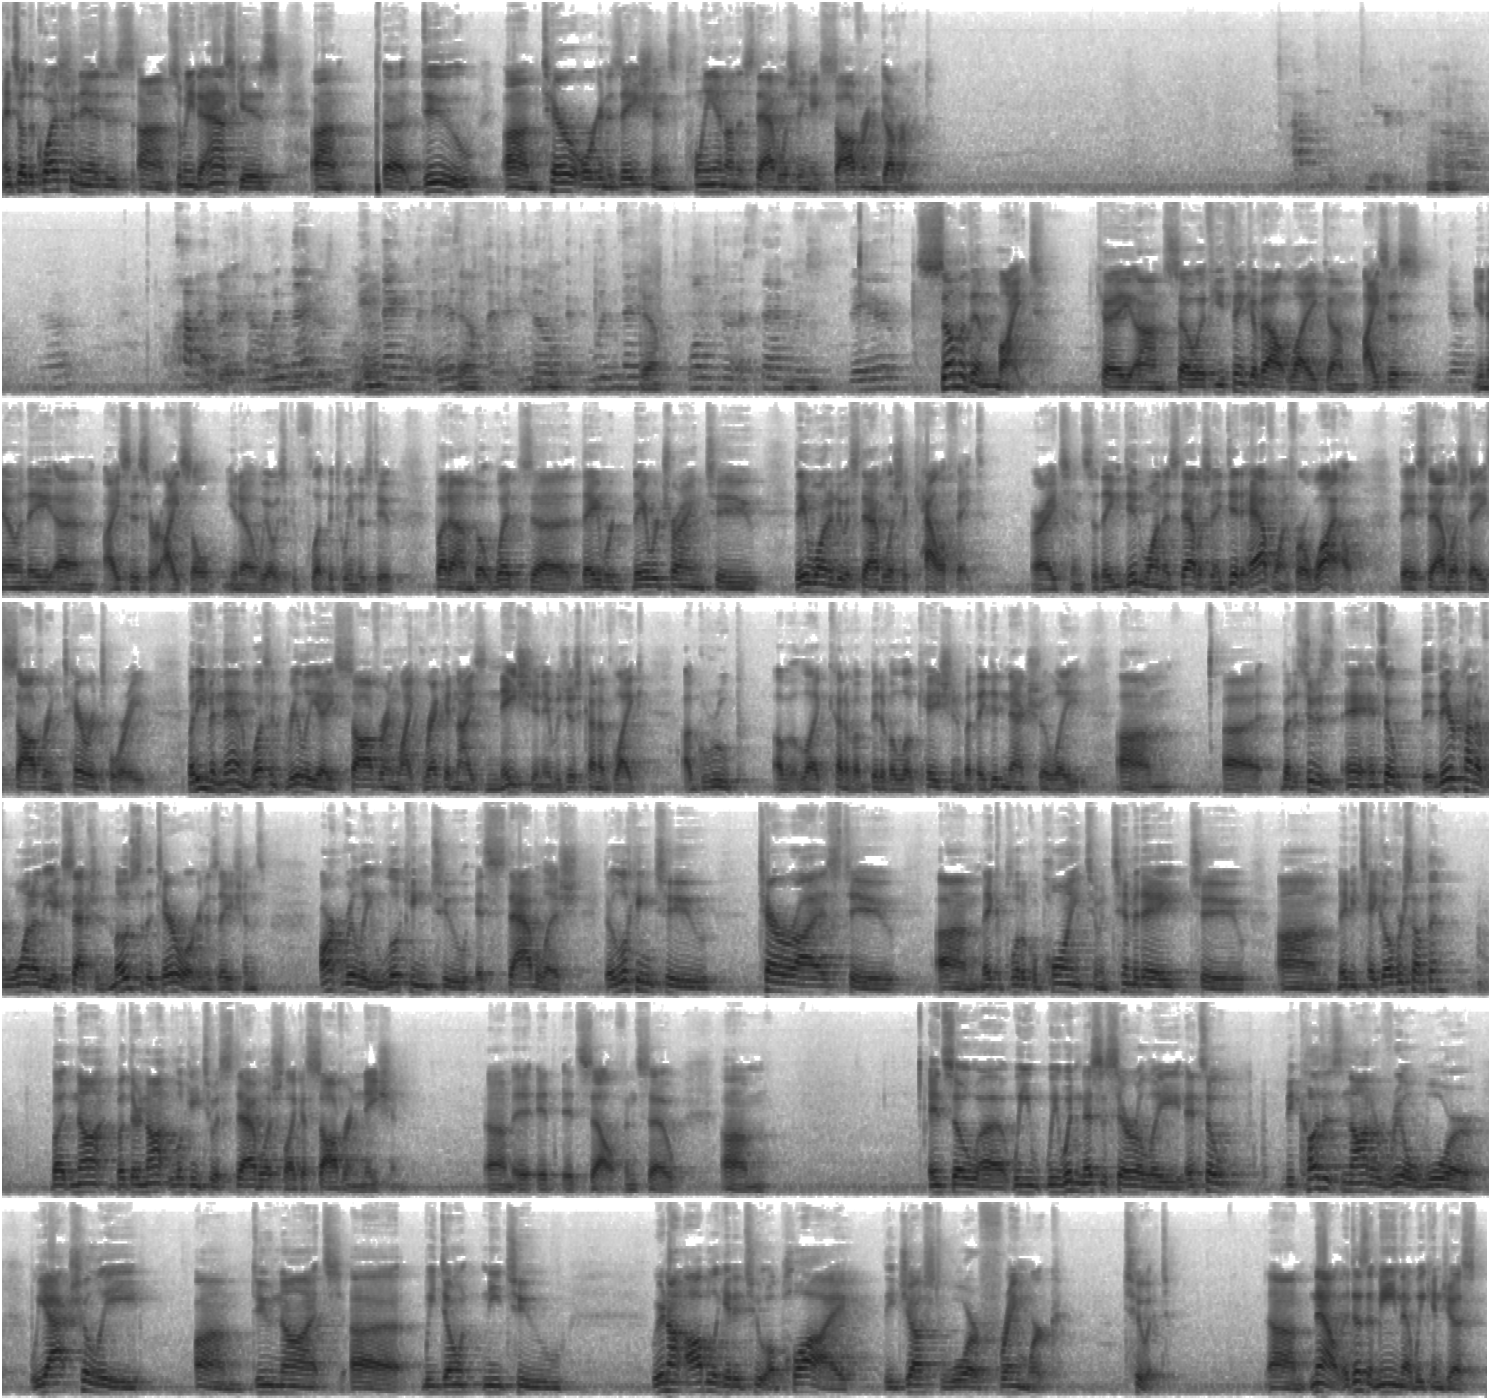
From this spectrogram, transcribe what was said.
And so the question is is um, so we need to ask is um, uh, do um, terror organizations plan on establishing a sovereign government? I don't know. It's weird. Probably, wouldn't they? If Mhm. they, if Yeah. you know, wouldn't they Yeah. want to establish their, Some of them might. Okay, um, so if you think about like um, ISIS, yeah. you know, and they um, ISIS or ISIL, you know, we always could flip between those two. But um, but what uh, they were they were trying to they wanted to establish a caliphate, right? and so they did want to establish, and they did have one for a while. They established a sovereign territory, but even then wasn't really a sovereign like recognized nation. It was just kind of like a group of like kind of a bit of a location, but they didn't actually. Um, uh, but as soon as and and so they're kind of one of the exceptions. Most of the terror organizations aren't really looking to establish. They're looking to terrorize, to um, make a political point, to intimidate, to um, maybe take over something, but not. But they're not looking to establish like a sovereign nation um, it, it, itself. And so. Um, and so uh, we we wouldn't necessarily, and so because it's not a real war, we actually um, do not, uh, we don't need to, we're not obligated to apply the just war framework to it. Um, now, it doesn't mean that we can just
